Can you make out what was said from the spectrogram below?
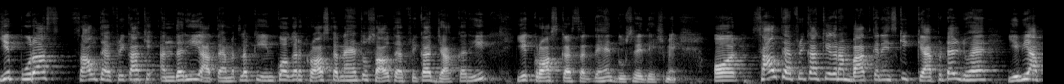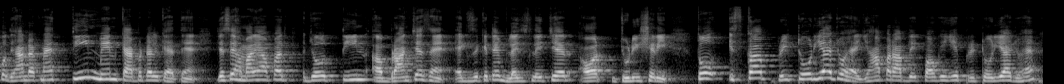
ये पूरा साउथ अफ्रीका के अंदर ही आता है। मतलब कि इनको अगर क्रॉस करना है तो साउथ अफ्रीका जाकर ही ये क्रॉस कर सकते हैं दूसरे देश में। और साउथ अफ्रीका की अगर हम बात करें, इसकी कैपिटल जो है, ये भी आपको ध्यान रखना है, तीन मेन कैपिटल कहते हैं। जैसे हमारे यहाँ पर जो तीन ब्रांचेस हैं एग्जीक्यूटिव लेजिस्लेचर और जुडिशरी तो इसका प्रिटोरिया जो है, यहाँ पर आप देख पाओगे, ये प्रिटोरिया जो है,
